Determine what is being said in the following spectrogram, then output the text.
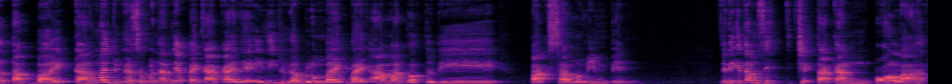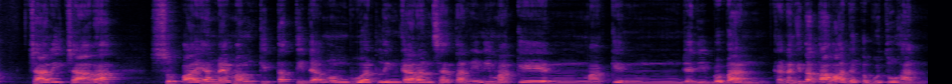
tetap baik karena juga sebenarnya PKK-nya ini juga belum baik-baik amat waktu dipaksa memimpin. Jadi kita mesti ciptakan pola, cari cara supaya memang kita tidak membuat lingkaran setan ini makin makin jadi beban karena kita tahu ada kebutuhan.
